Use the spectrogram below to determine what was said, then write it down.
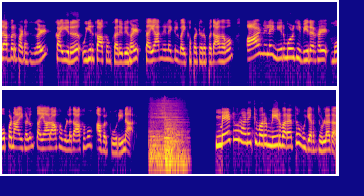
ரப்பர் படகுகள் கயிறு உயிர்காக்கும் கருவிகள் தயார் நிலையில் வைக்கப்பட்டிருப்பதாகவும் ஆழ்நிலை நீர்மூழ்கி வீரர்கள் மோப்ப நாய்களும் தயாராக உள்ளதாகவும் அவர் கூறினார். மேட்டூர் அணைக்கு வரும் நீர்வரத்து உயர்ந்துள்ளது.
